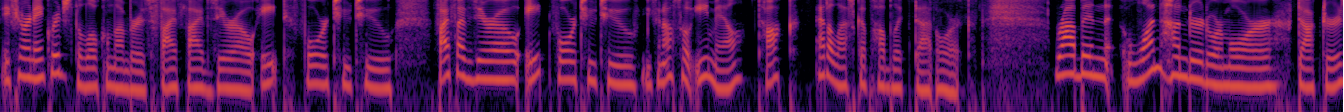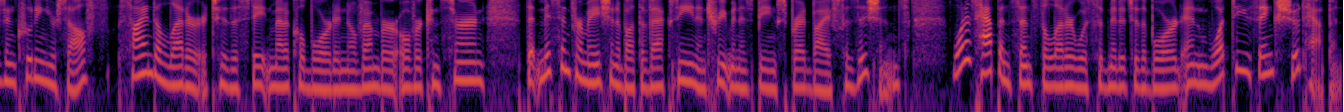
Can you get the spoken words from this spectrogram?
If you're in Anchorage, the local number is 550 8422. 550 8422. You can also email talk at alaskapublic.org. Robin, 100 or more doctors, including yourself, signed a letter to the state medical board in November over concern that misinformation about the vaccine and treatment is being spread by physicians. What has happened since the letter was submitted to the board, and what do you think should happen?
